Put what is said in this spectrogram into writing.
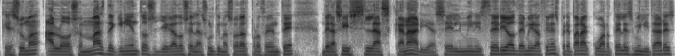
que se suman a los más de 500 llegados en las últimas horas procedente de las Islas Canarias. El Ministerio de Migraciones prepara cuarteles militares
